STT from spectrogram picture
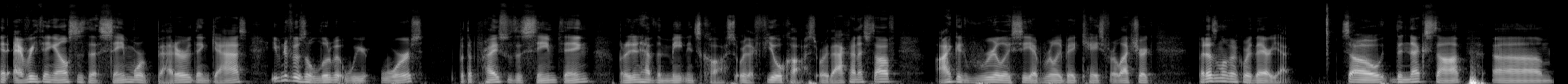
and everything else is the same or better than gas, even if it was a little bit we- worse, but the price was the same thing, but I didn't have the maintenance cost or the fuel cost or that kind of stuff, I could really see a really big case for electric, but it doesn't look like we're there yet. So the next stop, um,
